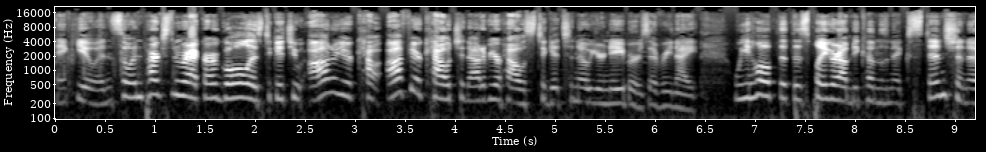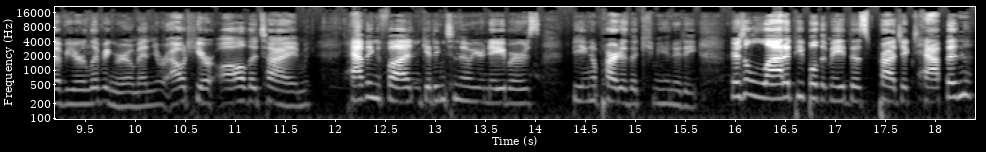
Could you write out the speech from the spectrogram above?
Thank you. And so in Parks and Rec, our goal is to get you out of your cou- off your couch and out of your house to get to know your neighbors every night. We hope that this playground becomes an extension of your living room and you're out here all the time having fun, getting to know your neighbors, being a part of the community. There's a lot of people that made this project happen.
